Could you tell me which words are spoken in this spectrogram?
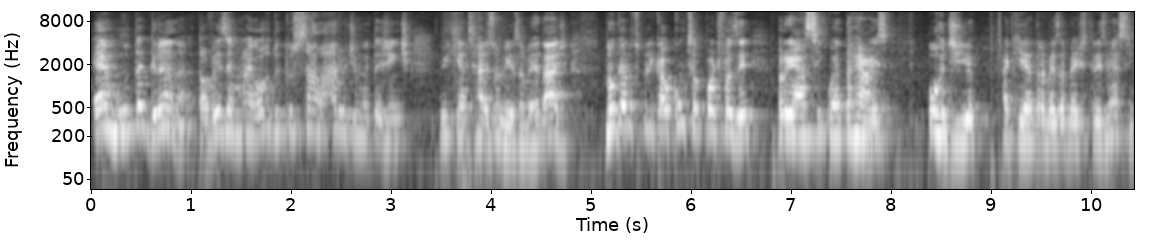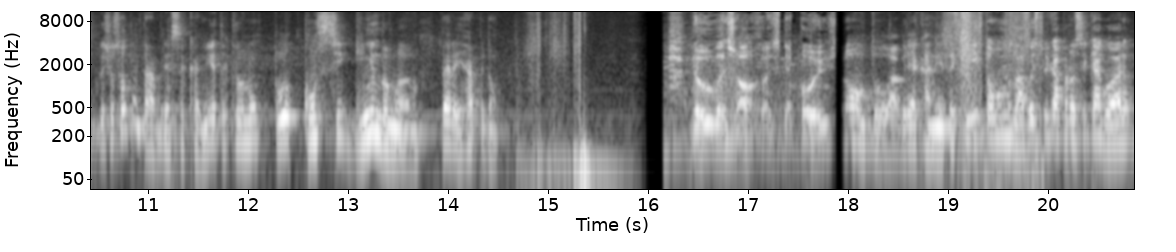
é muita grana. Talvez é maior do que o salário de muita gente, R$ 1.500 no mês, na é verdade? Não quero te explicar como você pode fazer para ganhar 50 reais por dia aqui através da Bet 365. Deixa eu só tentar abrir essa caneta que eu não tô conseguindo, mano. Pera aí, rapidão. Duas horas depois... Pronto, abri a caneta aqui, então vamos lá. Vou explicar para você aqui agora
